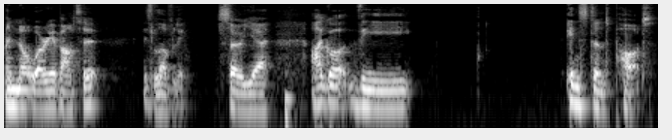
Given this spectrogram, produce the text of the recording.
and not worry about it is lovely. So yeah, I got the instant pot.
